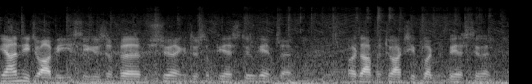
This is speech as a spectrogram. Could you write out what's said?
Yeah, I need to have it used to use it uh, for streaming and do some PS2 games then. Without having to actually plug the PS2 in.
